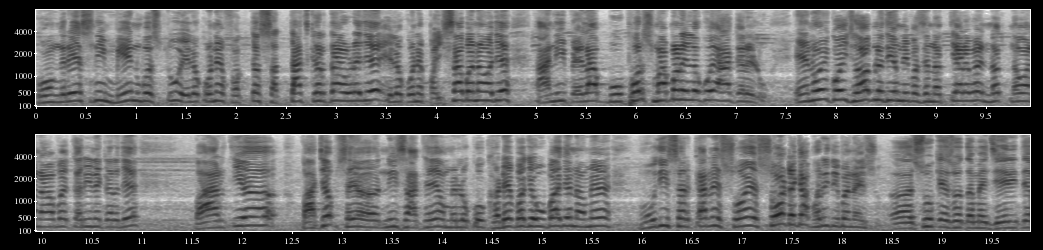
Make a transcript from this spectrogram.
કોંગ્રેસની મેઇન વસ્તુ એ લોકોને ફક્ત સત્તા જ કરતા આવડે છે, એ લોકોને પૈસા બનાવે છે. આની પહેલાં બોફોર્સમાં પણ એ લોકોએ આ કરેલું. એનોય કોઈ જવાબ નથી એમની પાસે. અને અત્યારે હવે નત નવા નવા કરીને કરે છે. ભારતીય ભાજપની સાથે અમે લોકો ખડે પગે ઊભા છે ને અમે મોદી સરકારને સો એ સો ટકા ફરીથી બનાવીશું. શું કહેશો તમે જે રીતે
